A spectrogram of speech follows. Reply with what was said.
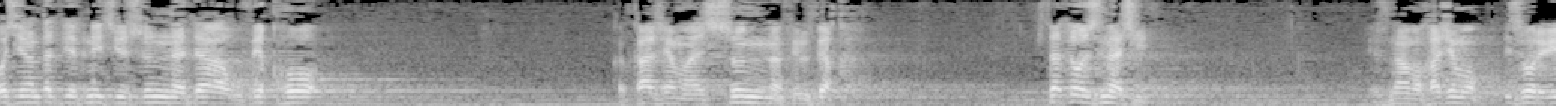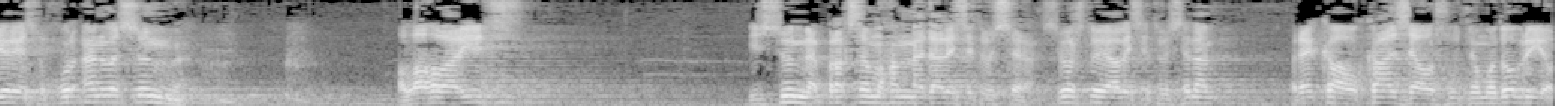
Hoće nam dati definiciju sunneta u fiqhu? Kad kažemo je sunna fil fiqh. Šta to znači? Jer znamo, kažemo, izvori vjere su Kur'an wa sunna. Allahova riječ i sunna, praksa Muhammed a.s. Sve što je a.s. rekao, kazao, šutnemo odobrio.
